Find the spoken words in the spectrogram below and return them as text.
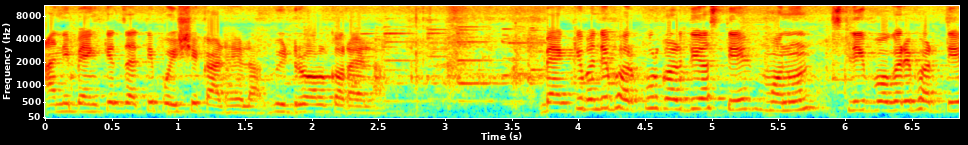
आणि बँकेत जाते पैसे काढायला विड्रॉल करायला. बँकेमध्ये भरपूर गर्दी असते म्हणून स्लीप वगैरे भरते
